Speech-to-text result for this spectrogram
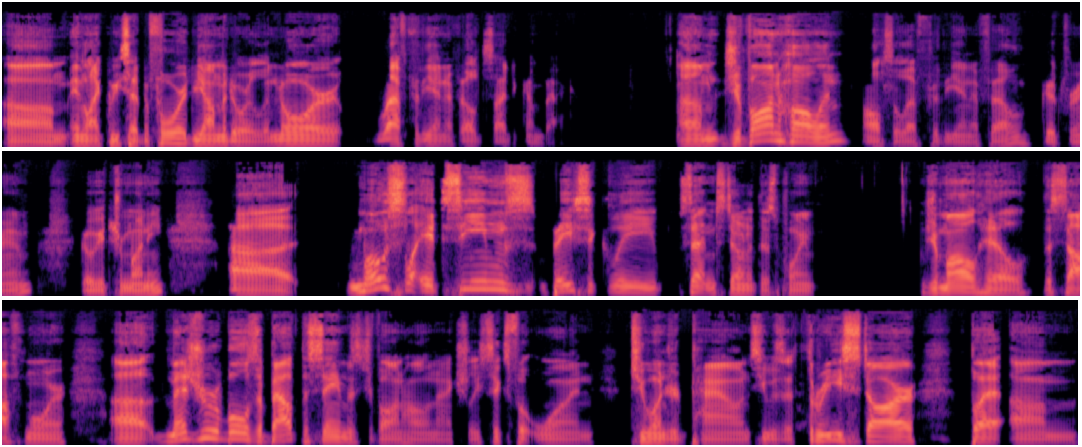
Um, and like we said before, Deommodore Lenoir left for the NFL, decided to come back. Um, Jevon Holland also left for the NFL. Good for him. Go get your money. Uh, most it seems basically set in stone at this point. Jamal Hill, the sophomore, uh, measurables about the same as Jevon Holland, actually six foot one, 200 pounds. He was a three star, but um,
